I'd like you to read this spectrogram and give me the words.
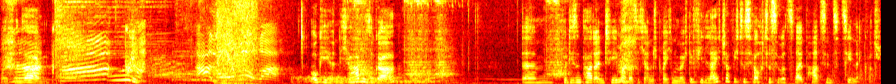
Wollte schon sagen. Okay, und ich habe sogar ähm, für diesen Part ein Thema, das ich ansprechen möchte. Vielleicht schaffe ich das ja auch, das über zwei Parts hinzuziehen. Nein, Quatsch.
